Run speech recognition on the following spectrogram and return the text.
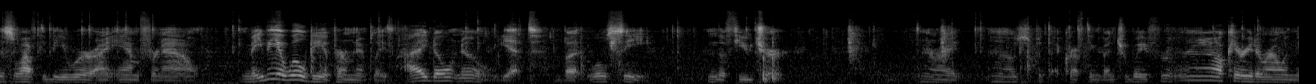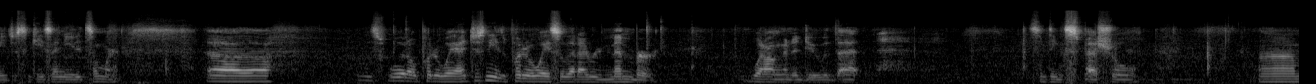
this will have to be where I am for now. Maybe it will be a permanent place. I don't know yet, but we'll see in the future. Alright, I'll just put that crafting bench away for... Eh, I'll carry it around with me just in case I need it somewhere. Uh, this wood I'll put away. I just need to put it away so that I remember what I'm going to do with that. Something special. Um,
